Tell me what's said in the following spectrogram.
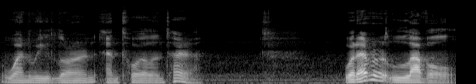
when we learn and toil in Torah. Whatever level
